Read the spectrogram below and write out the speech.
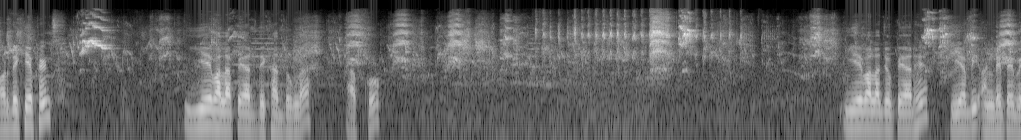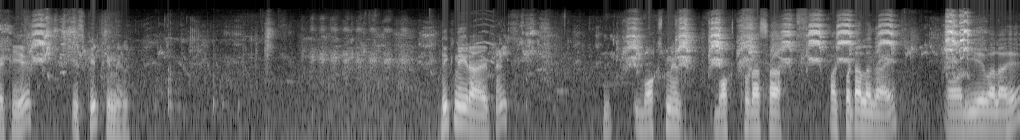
और देखिए फ्रेंड्स ये वाला पेयर दिखा दूँगा आपको। ये वाला जो पेयर है, ये अभी अंडे पे बैठी है, इसकी फीमेल दिख नहीं रहा है फ्रेंड्स बॉक्स में बॉक्स थोड़ा सा अटपटा लगा है. और ये वाला है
